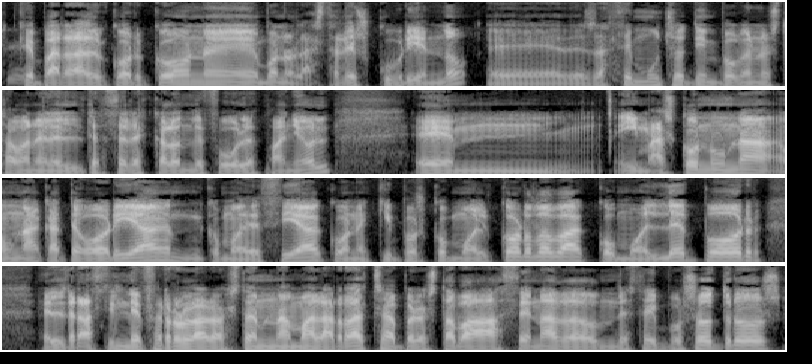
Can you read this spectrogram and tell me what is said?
sí. que para el Corcón, eh, bueno, la está descubriendo, eh, desde hace mucho tiempo que no estaba en el tercer escalón de fútbol español, eh, y más con una, una, categoría, como decía, con equipos como el Córdoba, como el Depor, el Racing de Ferrol ahora está en una mala racha, pero estaba hace nada donde estáis vosotros,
